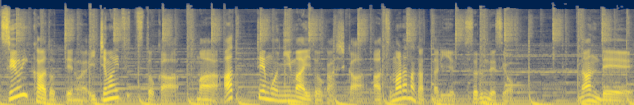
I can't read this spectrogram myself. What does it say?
強いカードっていうのが1枚ずつとかまああっても2枚とかしか集まらなかったりするんですよ。なんで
